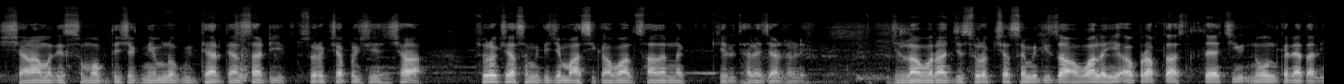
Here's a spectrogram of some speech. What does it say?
शाळामध्ये समुपदेशक नेमणूक विद्यार्थ्यांसाठी सुरक्षा प्रशिक्षण शाळा सुरक्षा समितीचे मासिक अहवाल सादर न केले झाल्याचे आढळले. जिल्हा व राज्य सुरक्षा समितीचा अहवालही अप्राप्त असल्याची नोंद करण्यात आली.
